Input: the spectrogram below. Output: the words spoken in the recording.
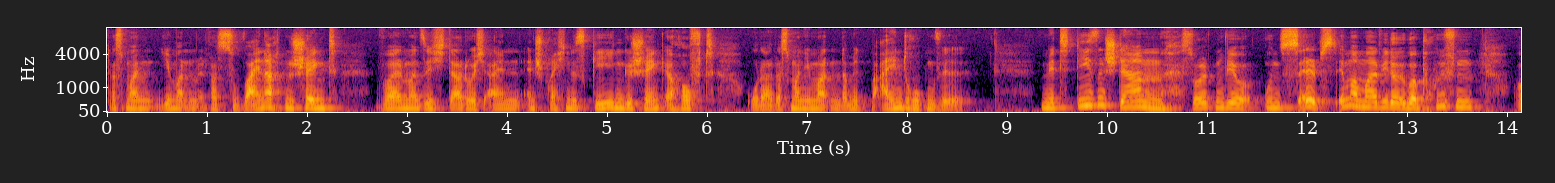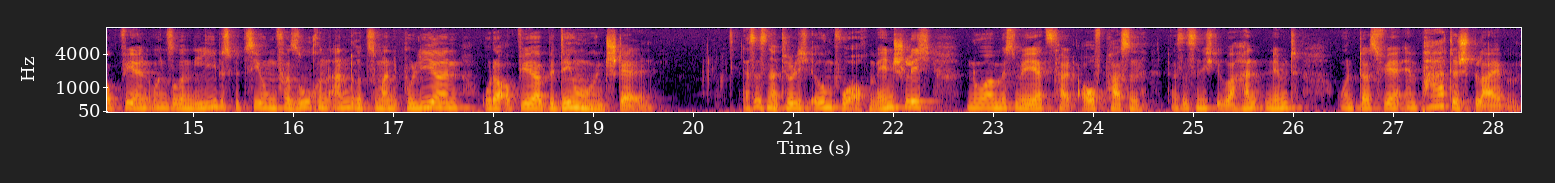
dass man jemandem etwas zu Weihnachten schenkt, weil man sich dadurch ein entsprechendes Gegengeschenk erhofft oder dass man jemanden damit beeindrucken will. Mit diesen Sternen sollten wir uns selbst immer mal wieder überprüfen, ob wir in unseren Liebesbeziehungen versuchen, andere zu manipulieren oder ob wir Bedingungen stellen. Das ist natürlich irgendwo auch menschlich, nur müssen wir jetzt halt aufpassen, dass es nicht überhand nimmt und dass wir empathisch bleiben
